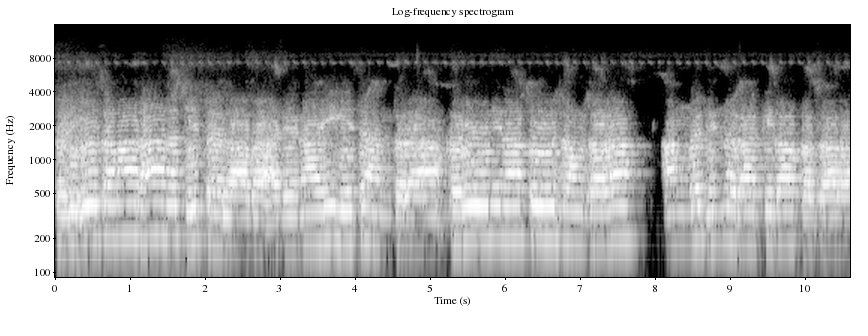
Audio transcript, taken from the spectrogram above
तरीही समाधान चित्त लाभाले नाही येत अंतरा करून नातो संसारा अंग भिन्न राखीला पसारा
